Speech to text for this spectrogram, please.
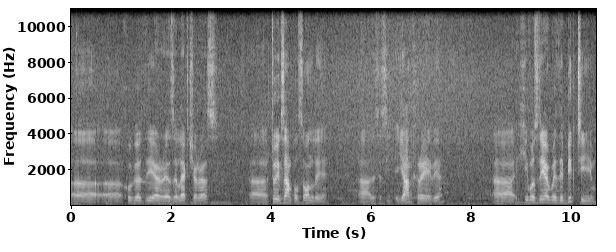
uh, who were there as lecturers. Two examples only. This is Jan Greve. Uh, he was there with a big team,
